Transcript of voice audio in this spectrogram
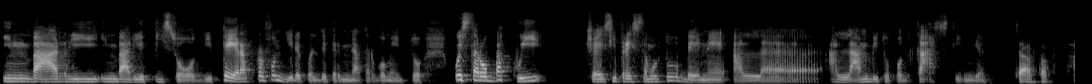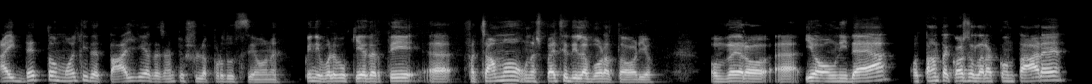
in vari, in vari episodi per approfondire quel determinato argomento. Questa roba qui cioè si presta molto bene al, all'ambito podcasting. Certo, hai detto molti dettagli ad esempio sulla produzione, quindi volevo chiederti, eh, facciamo una specie di laboratorio, ovvero eh, io ho un'idea, ho tante cose da raccontare,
